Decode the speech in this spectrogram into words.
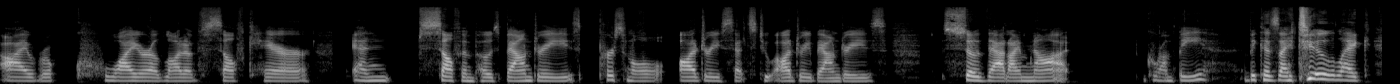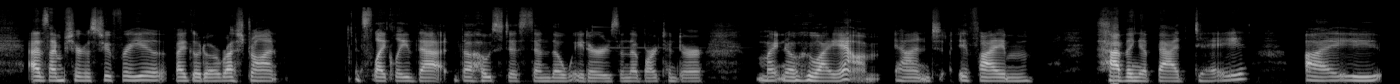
I require a lot of self care and self imposed boundaries, personal Audrey sets to Audrey boundaries, so that I'm not grumpy because I do like, as I'm sure is true for you, if I go to a restaurant, it's likely that the hostess and the waiters and the bartender might know who I am. And if I'm having a bad day, I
